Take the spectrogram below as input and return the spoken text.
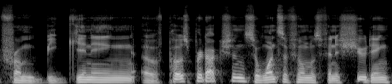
from beginning of post production. So once a film is finished shooting,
